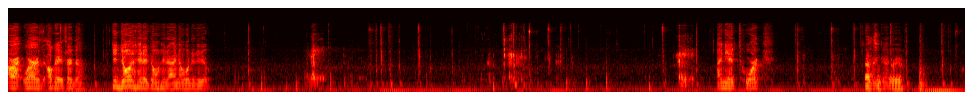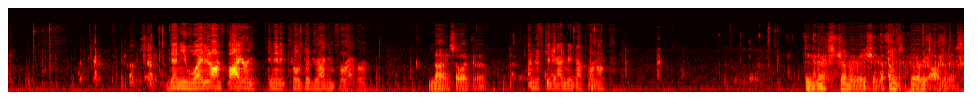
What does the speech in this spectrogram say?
Alright, where is it? Okay, it's right there. Dude, don't hit it, don't hit it. I know what to do. I need a torch. That's Very for you. Then you light it on fire and, and then it kills the dragon forever. Nice, I like that. I'm just kidding, I made that part up. The next generation. That sounds very ominous.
